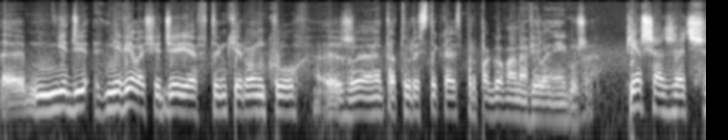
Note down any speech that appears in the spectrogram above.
e, nie, niewiele się dzieje w tym kierunku, e, że ta turystyka jest propagowana w Jeleniej Górze. Pierwsza rzecz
